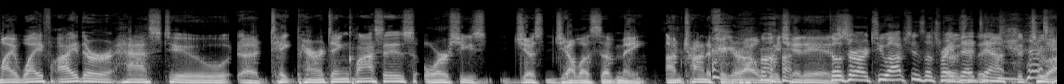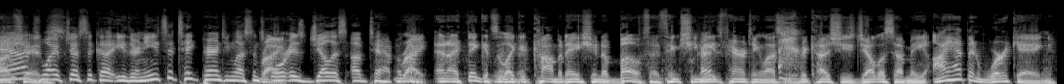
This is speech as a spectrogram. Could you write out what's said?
My wife either has to uh, take parenting classes or she's just jealous of me. I'm trying to figure out which it is. Those are our two options. Let's write Those that the- down. the two Tad's options. wife Jessica either needs to take parenting lessons Right. or is jealous of Tad. Okay. Right. And I think it's like a combination of both. I think she Okay. needs parenting lessons because she's jealous of me. I have been working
